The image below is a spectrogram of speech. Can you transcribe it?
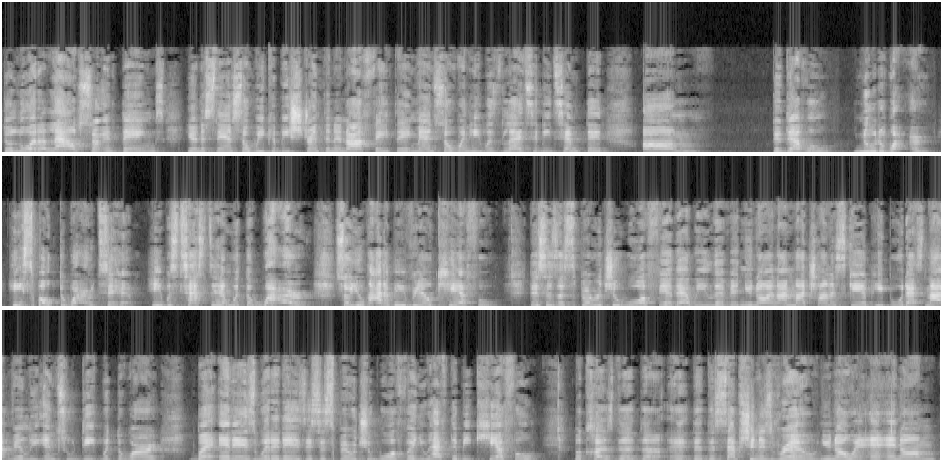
the Lord allows certain things, you understand, so we could be strengthened in our faith. Amen. So when he was led to be tempted, um, the devil knew the word. He spoke the word to him. He was testing him with the word. So you got to be real careful. This is a spiritual warfare that we live in, you know, and I'm not trying to scare people that's not really in too deep with the word, but it is what it is. It's a spiritual warfare. You have to be careful because the the the deception is real, you know, and, and um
